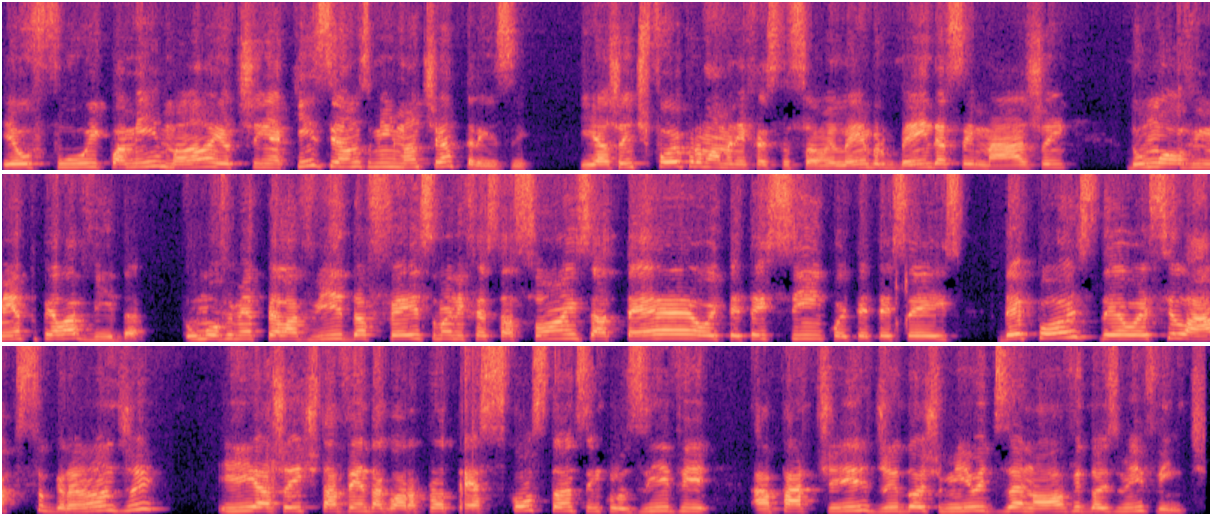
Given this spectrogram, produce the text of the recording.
eu fui com a minha irmã, eu tinha 15 anos, minha irmã tinha 13. E a gente foi para uma manifestação. Eu lembro bem dessa imagem do movimento pela vida. O movimento pela vida fez manifestações até 85, 86. Depois deu esse lapso grande e a gente está vendo agora protestos constantes, inclusive a partir de 2019 e 2020.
